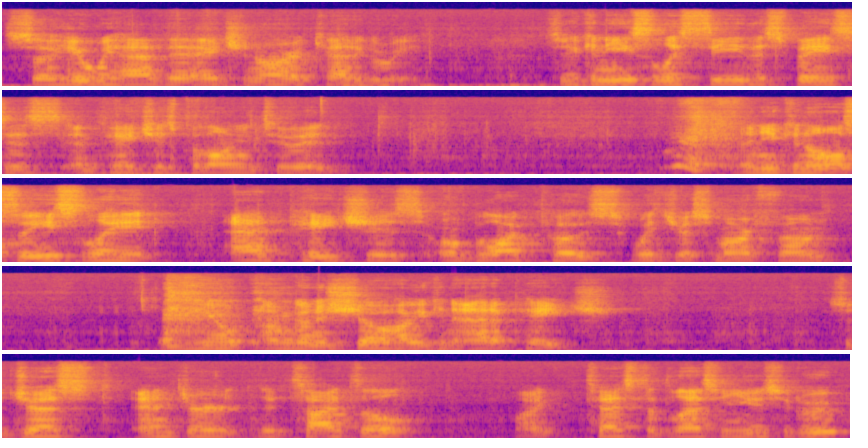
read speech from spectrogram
So here we have the H&R category. So you can easily see the spaces and pages belonging to it. And you can also easily add pages or blog posts with your smartphone. And here I'm going to show how you can add a page. So just enter the title, like test Atlassian user group,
